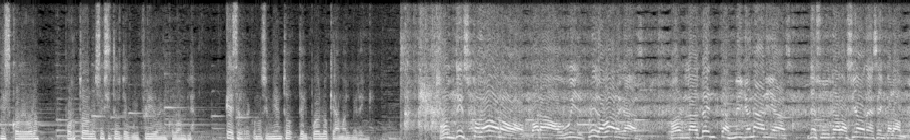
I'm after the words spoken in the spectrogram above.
disco de oro, por todos los éxitos de Wilfrido en Colombia. Es el reconocimiento del pueblo que ama el merengue. Un disco de oro para Wilfrido Vargas por las ventas millonarias de sus grabaciones en Colombia.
